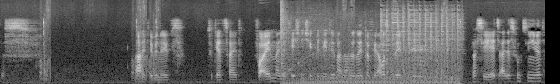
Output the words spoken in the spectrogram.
Das... War halt eben nichts zu der Zeit. Vor allem meine technischen Geräte waren alle nicht dafür ausgelegt. Was hier jetzt alles funktioniert.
